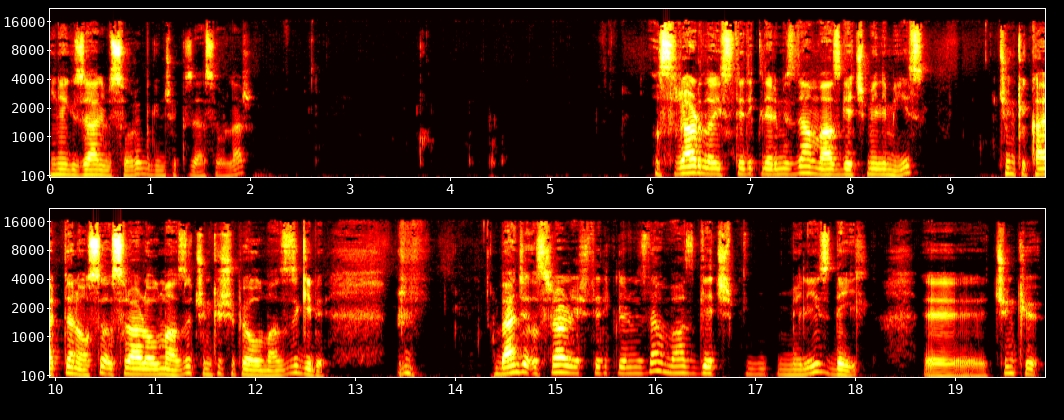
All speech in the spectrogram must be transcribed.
Yine güzel bir soru. Bugün çok güzel sorular. Israrla istediklerimizden vazgeçmeli miyiz? Çünkü kalpten olsa ısrar olmazdı. Çünkü şüphe olmazdı gibi. Bence ısrarla istediklerimizden vazgeçmeliyiz değil. E, çünkü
